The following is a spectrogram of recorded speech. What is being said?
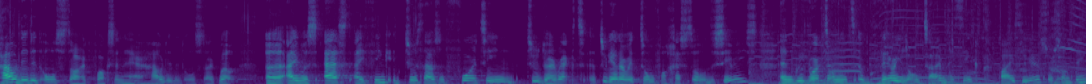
How did it all start, Fox and Hare? How did it all start? Well, uh, I was asked, I think in 2014, to direct uh, together with Tom van Gestel the series. And we worked on it a very long time, I think five years or something.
